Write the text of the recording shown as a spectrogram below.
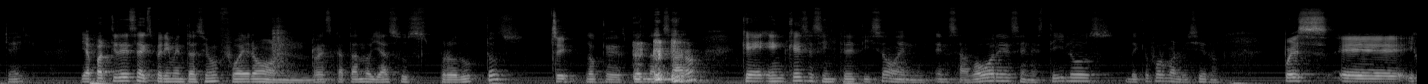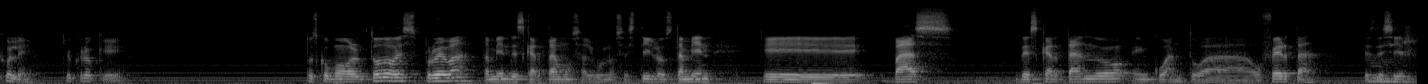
Ok. Y a partir de esa experimentación fueron rescatando ya sus productos. Sí. Lo que después lanzaron. ¿Qué, ¿En qué se sintetizó? ¿En, ¿En, sabores? ¿En estilos? ¿De qué forma lo hicieron? Pues, eh, híjole, yo creo que, pues como todo es prueba, también descartamos algunos estilos. También eh, vas descartando en cuanto a oferta. Es mm. decir,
